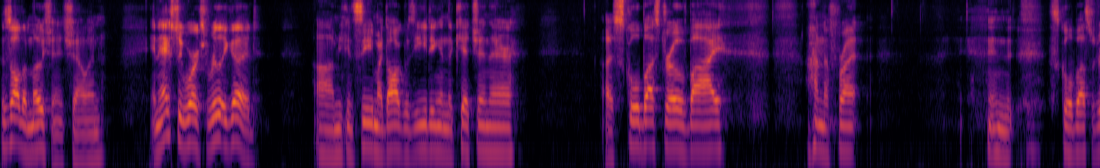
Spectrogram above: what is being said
This is all the motion it's showing, and it actually works really good. Um, you can see my dog was eating in the kitchen there. A school bus drove by on the front and school bus and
